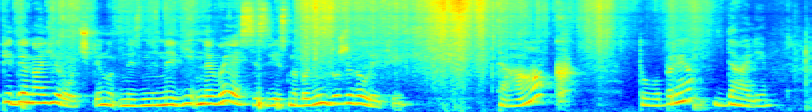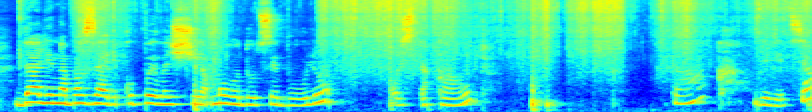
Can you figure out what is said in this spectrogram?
піде на огірочки. Ну, не, не, не весь, звісно, бо він дуже великий. Так, добре. Далі. Далі на базарі купила ще молоду цибулю. Ось така от. Так, дивіться.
